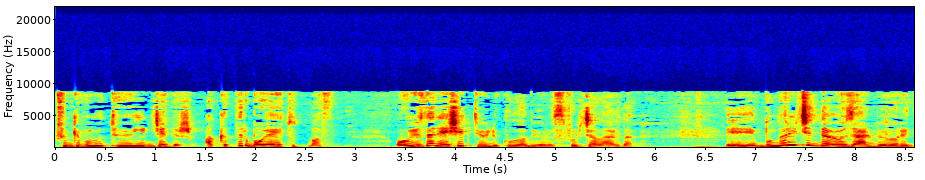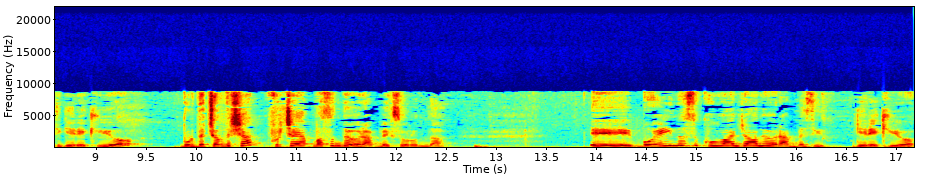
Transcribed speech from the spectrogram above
Çünkü bunun tüyü incedir. Akıtır boyayı tutmaz. O yüzden eşek tüyünü kullanıyoruz fırçalarda. Ee, bunlar için de özel bir öğreti gerekiyor. Burada çalışan fırça yapmasını da öğrenmek zorunda. Ee, boyayı nasıl kullanacağını öğrenmesi gerekiyor.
